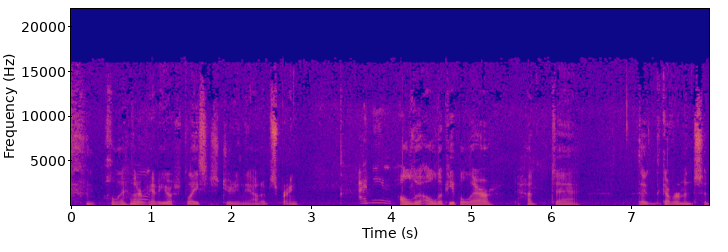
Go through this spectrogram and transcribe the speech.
all the other various places during the Arab Spring. I mean, All the all the people there had uh, the, the governments had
